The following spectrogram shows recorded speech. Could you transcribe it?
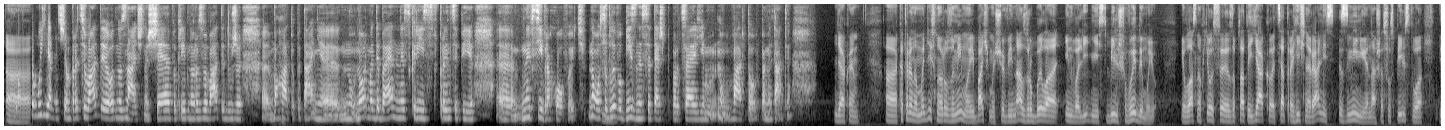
А, Тому є над чим працювати однозначно. Ще потрібно розвивати дуже е, багато питань. Е, Ну, норми ДБН не скрізь, в принципі, не всі враховують. Ну, особливо бізнеси теж про це їм ну, варто пам'ятати. Дякуємо. А, Катерино, ми дійсно розуміємо і бачимо, що війна зробила інвалідність більш видимою. І, власне, хотілося запитати, як ця трагічна реальність змінює наше суспільство і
